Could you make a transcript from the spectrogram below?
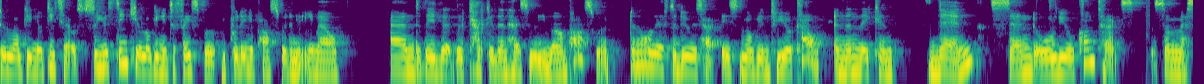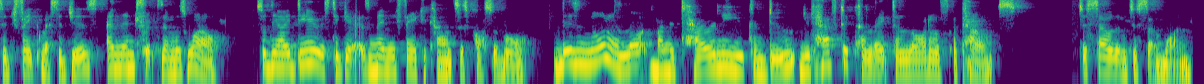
to log in your details. So you think you're logging into Facebook. You put in your password and your email and the, the hacker then has your email and password. Then all they have to do is, ha- is log into your account and then they can then send all your contacts some message, fake messages, and then trick them as well. So the idea is to get as many fake accounts as possible. There's not a lot monetarily you can do. You'd have to collect a lot of accounts to sell them to someone.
